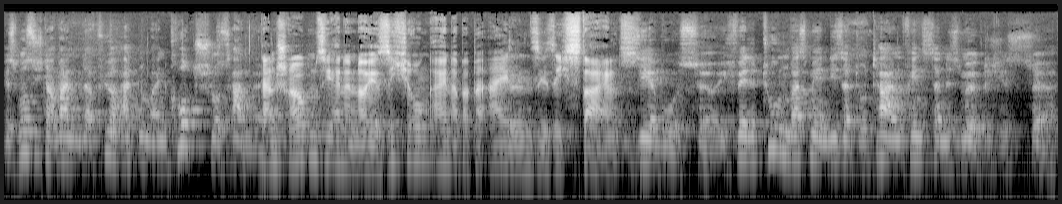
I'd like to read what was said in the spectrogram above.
Es muss sich nach meinem Dafürhalten um einen Kurzschluss handeln. Dann schrauben Sie eine neue Sicherung ein, aber beeilen Sie sich, Styles. Sehr wohl, Sir. Ich werde tun, was mir in dieser totalen Finsternis möglich ist, Sir.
